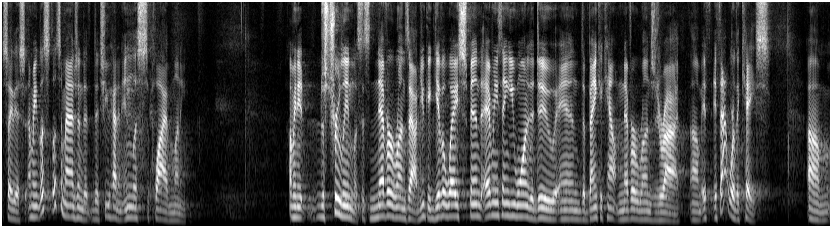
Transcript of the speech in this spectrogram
say this. I mean, let's, let's imagine that, that you had an endless supply of money. I mean, it just truly endless. It never runs out. You could give away, spend everything you wanted to do, and the bank account never runs dry. Um, if, if that were the case, um,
